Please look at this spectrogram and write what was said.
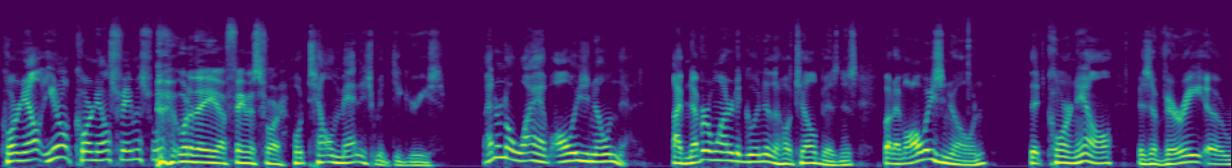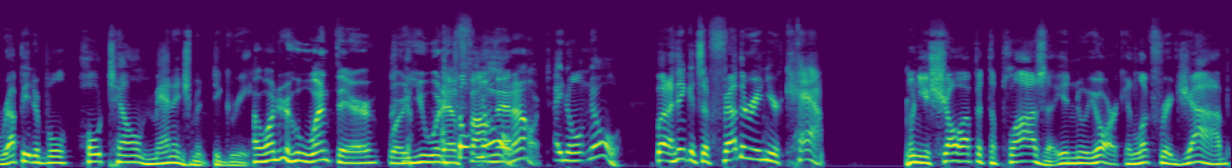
Cornell, you know what Cornell's famous for? What are they uh, famous for? hotel management degrees. I don't know why I've always known that. I've never wanted to go into the hotel business, but I've always known that Cornell is a very uh, reputable hotel management degree. I wonder who went there where you would have found know. that out. I don't know. But I think it's a feather in your cap when you show up at the plaza in New York and look for a job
